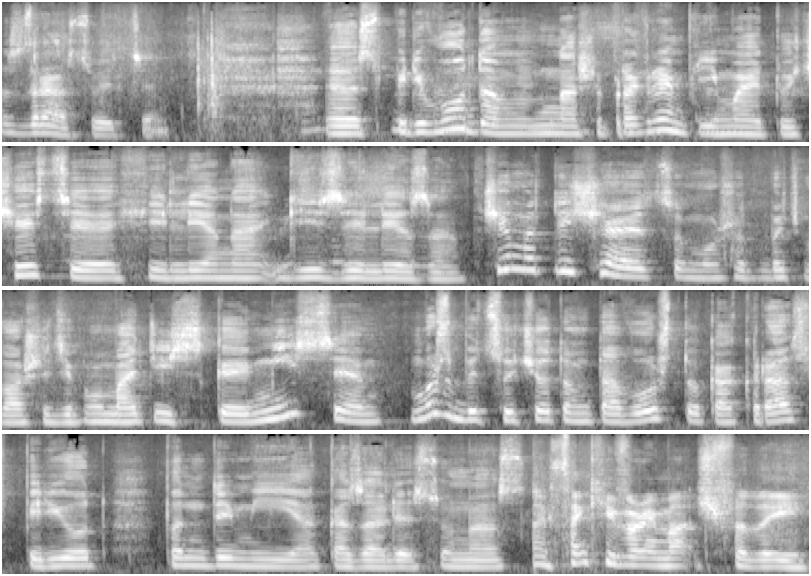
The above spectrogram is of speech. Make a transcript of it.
здравствуйте. Э, с переводом в нашей программе принимает участие Хелена Гизелеза. Чем отличается, может быть, ваша дипломатическая миссия? Может быть, с учетом того, что как раз в период пандемии оказались у нас? Thank you very much for the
